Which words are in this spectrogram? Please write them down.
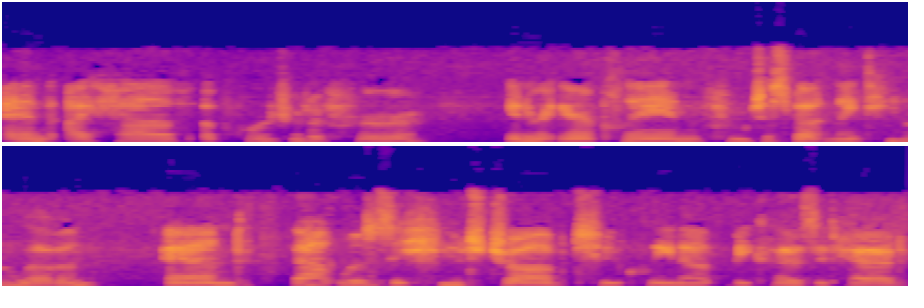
And I have a portrait of her in her airplane from just about 1911. And that was a huge job to clean up because it had,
